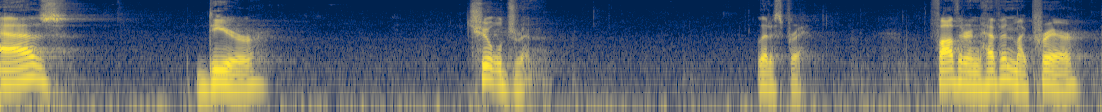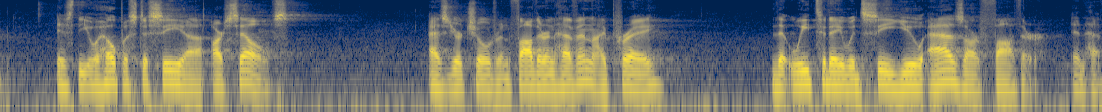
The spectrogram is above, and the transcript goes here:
as dear children. Let us pray. Father in heaven, my prayer is that you will help us to see uh, ourselves as your children. Father in heaven, I pray that we today would see you as our Father in heaven.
